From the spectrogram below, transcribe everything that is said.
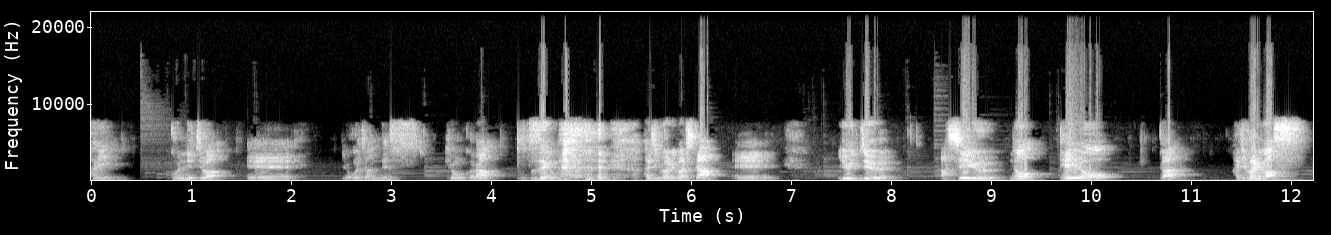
はい、こんにちは。えー、よこちゃんです。今日から突然 始まりました。えー、YouTube 足湯の帝王が始まります。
